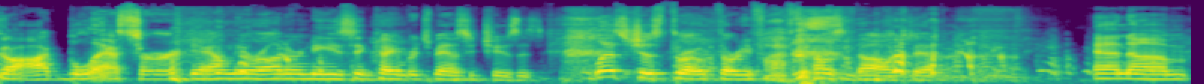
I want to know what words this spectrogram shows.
God bless her down there on her knees in Cambridge, Massachusetts. Let's just throw $35,000 at her. And um,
